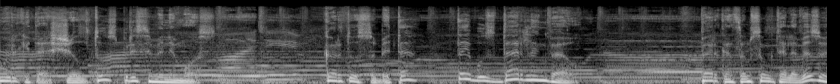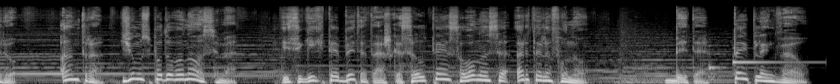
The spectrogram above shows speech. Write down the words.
Kurkite šiltus prisiminimus. Kartu su bite tai bus dar lengviau. Perkant Samsung televizorių, antrą jums padovanosime. Įsigykite bitė.lt salonuose ar telefonu. Bitė. Taip lengviau.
